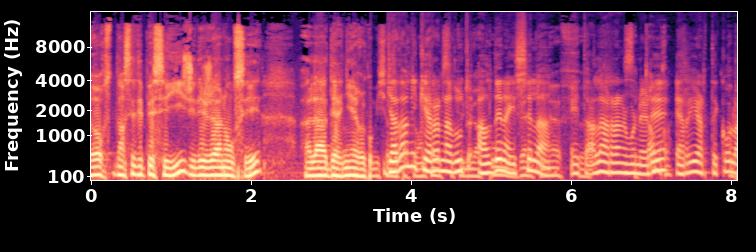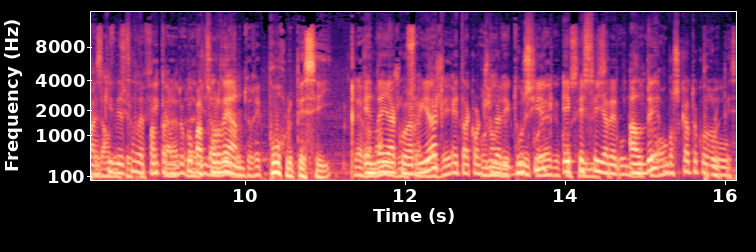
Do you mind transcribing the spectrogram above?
Alors, dans cette EPCI, j'ai déjà annoncé à la dernière commission Jadanik errana dut aldena izela eta ala erran ere herriarteko lankidetza departamentuko batzordean. Pour le PCI. Endaiako herriak eta kontsilari guziek EPCI-aren alde boskatuko dugu.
